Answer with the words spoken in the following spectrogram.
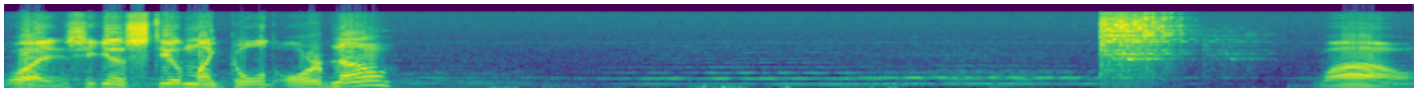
What, is he gonna steal my gold orb now? Wow.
